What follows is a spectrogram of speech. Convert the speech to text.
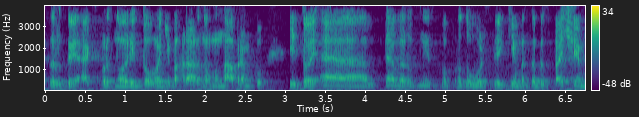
завжди експортно орієнтовані в аграрному напрямку, і той е, те виробництво продовольства, яке ми забезпечуємо,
